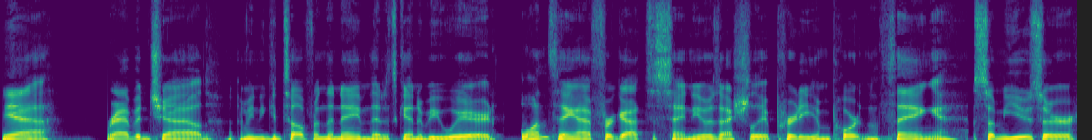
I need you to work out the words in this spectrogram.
yeah rabid child i mean you can tell from the name that it's going to be weird one thing i forgot to send you is actually a pretty important thing some user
